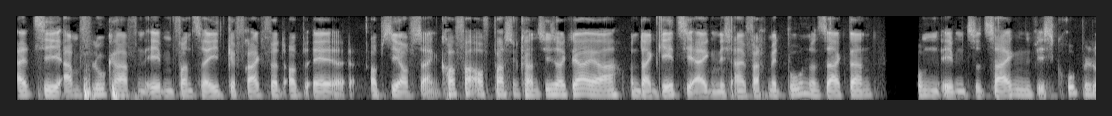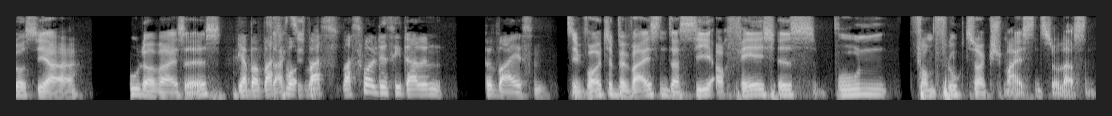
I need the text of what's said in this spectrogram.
Als sie am Flughafen eben von Said gefragt wird, ob, äh, ob sie auf seinen Koffer aufpassen kann. Sie sagt, ja, ja. Und dann geht sie eigentlich einfach mit Boon und sagt dann, um eben zu zeigen, wie skrupellos sie ja coolerweise ist, ja, aber was, wo, was, was wollte sie darin beweisen? Sie wollte beweisen, dass sie auch fähig ist, Boone vom Flugzeug schmeißen zu lassen.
